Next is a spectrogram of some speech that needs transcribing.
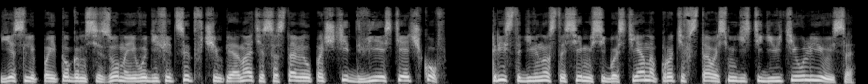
если по итогам сезона его дефицит в чемпионате составил почти 200 очков? 397 у Себастьяна против 189 у Льюиса.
